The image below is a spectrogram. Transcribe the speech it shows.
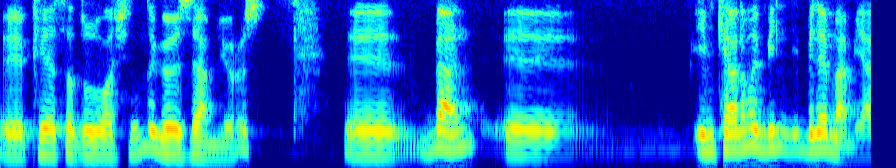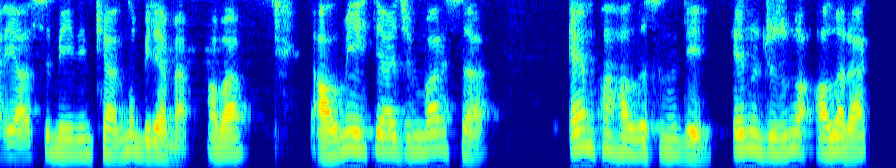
e, piyasada dolaştığını da gözlemliyoruz. E, ben e, imkanımı bil- bilemem. Yani Yasin Bey'in imkanını bilemem. Ama almaya ihtiyacım varsa en pahalısını değil, en ucuzunu alarak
